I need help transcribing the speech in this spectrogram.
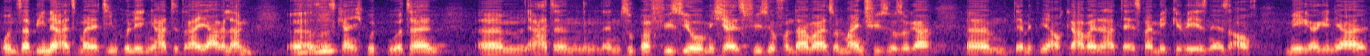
und Sabine als meine Teamkollegen hatte drei Jahre lang. Äh, also mhm. Also das kann ich gut beurteilen. Ähm, er hatte einen, einen, super Physio, Michaels Physio von damals und mein Physio sogar, ähm, der mit mir auch gearbeitet hat, der ist bei Mick gewesen, er ist auch mega genial.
